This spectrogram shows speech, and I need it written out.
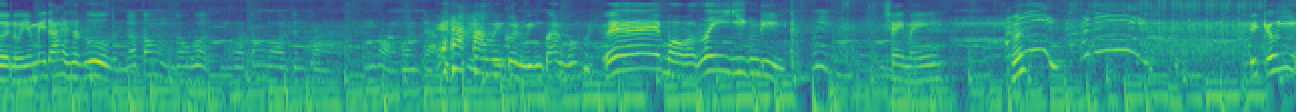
บิดหนูยังไม่ได้สักลูกเราต้องเราก็เราต้องรอจนกว่าทั้งสองคนจะมีคนวิ่งบ้านผมเอ้ยบอกว่าไม่ยิงดิอุ้ยใช่ไหมเฮ้ยปิดเก้าอี้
